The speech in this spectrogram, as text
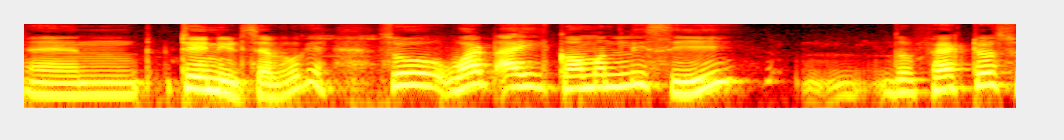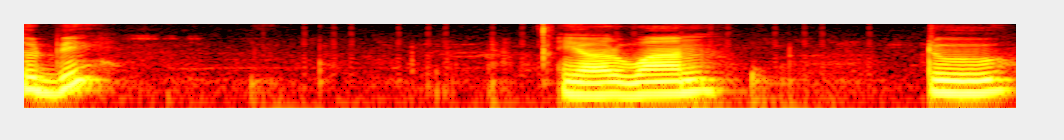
and 10 itself okay? So what i commonly see the factor should be here 1 2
